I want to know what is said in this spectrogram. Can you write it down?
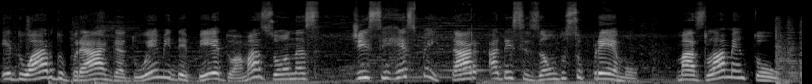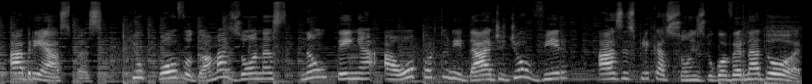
Eduardo Braga, do MDB do Amazonas, disse respeitar a decisão do Supremo, mas lamentou, aspas, que o povo do Amazonas não tenha a oportunidade de ouvir as explicações do governador.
